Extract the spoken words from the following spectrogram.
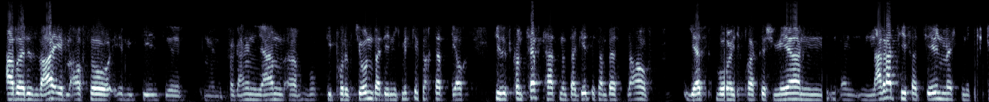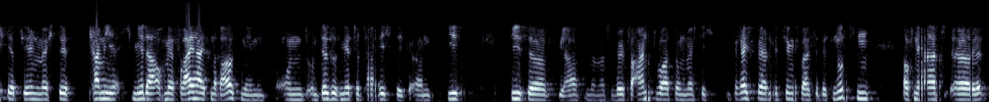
Aber das war eben auch so, eben diese in den vergangenen Jahren, äh, die Produktionen, bei denen ich mitgemacht habe, die auch dieses Konzept hatten und da geht es am besten auf. Jetzt, wo ich praktisch mehr ein, ein Narrativ erzählen möchte, eine Geschichte erzählen möchte, kann ich mir da auch mehr Freiheiten rausnehmen. Und, und das ist mir total wichtig. Und dies diese, ja, wenn man so will, Verantwortung möchte ich gerecht werden, beziehungsweise das Nutzen auf eine Art, äh,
